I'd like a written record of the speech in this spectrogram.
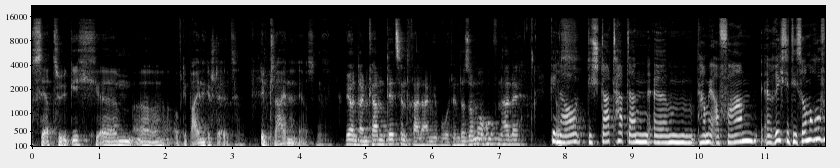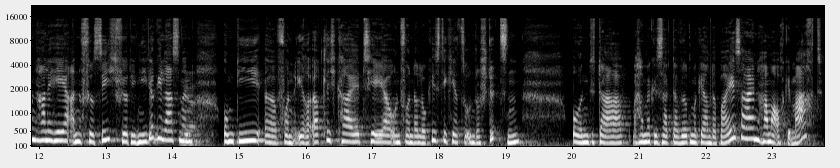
sehr zügig ähm, äh, auf die Beine gestellt. Im Kleinen erst. Ja, und dann kamen dezentrale Angebote in der Sommerhofenhalle. Genau, die Stadt hat dann, ähm, haben wir erfahren, äh, richtet die Sommerhofenhalle her an für sich, für die Niedergelassenen, Ja. um die äh, von ihrer Örtlichkeit her und von der Logistik her zu unterstützen. Und da haben wir gesagt, da würden wir gern dabei sein, haben wir auch gemacht.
